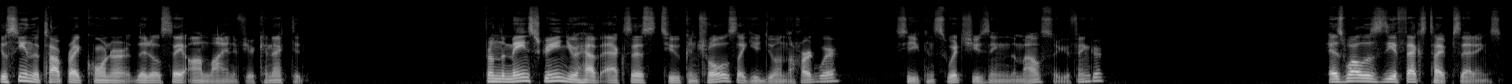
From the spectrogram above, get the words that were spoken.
you'll see in the top right corner that it'll say online if you're connected. From the main screen, you have access to controls like you do on the hardware, so you can switch using the mouse or your finger, as well as the effects type settings.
